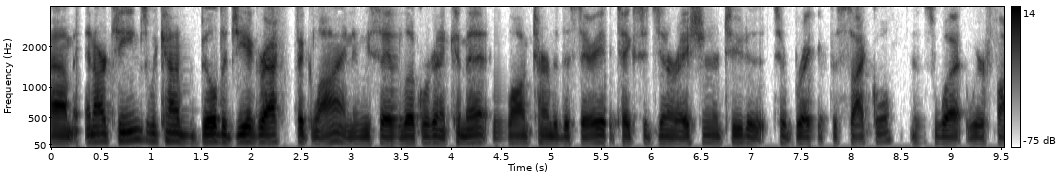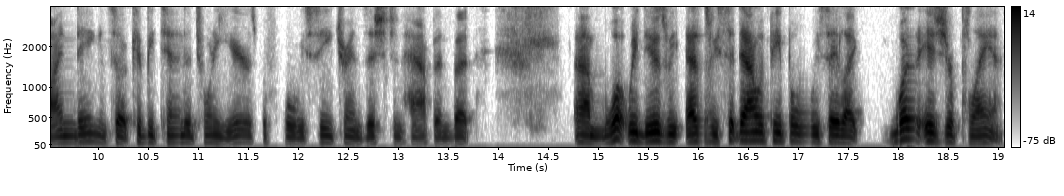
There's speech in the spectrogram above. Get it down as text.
um, in our teams we kind of build a geographic line and we say look we're going to commit long term to this area. It takes a generation or two to, to break the cycle is what we're finding. And so it could be 10 to 20 years before we see transition happen. But um, what we do is we as we sit down with people we say like what is your plan?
